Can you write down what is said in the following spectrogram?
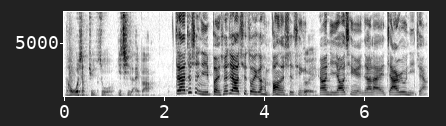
然后我想去做，一起来吧。对啊，就是你本身就要去做一个很棒的事情，对，然后你邀请人家来加入你这样，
